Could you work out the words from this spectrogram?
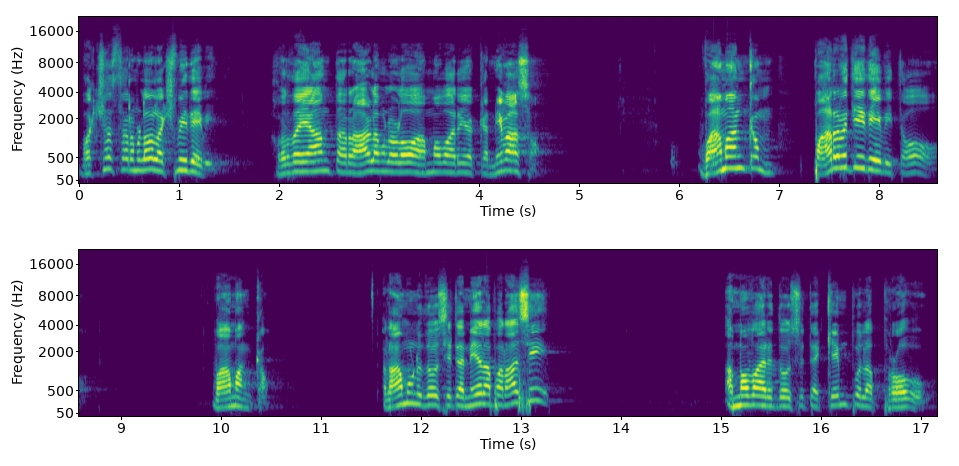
వక్షస్థలంలో లక్ష్మీదేవి హృదయాంతరాళములలో అమ్మవారి యొక్క నివాసం. వామాంకం పార్వతీదేవితో వామాంకం. రాముని దోసిట నీలపరాసి అమ్మవారి దోసుట కెంపుల ప్రోవు.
